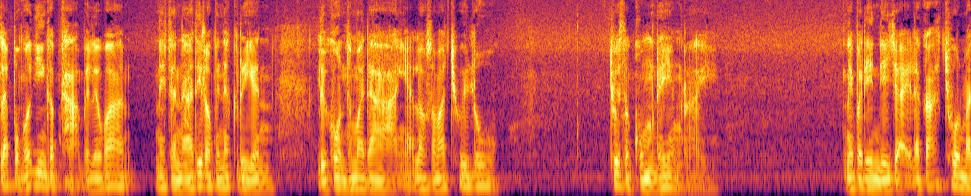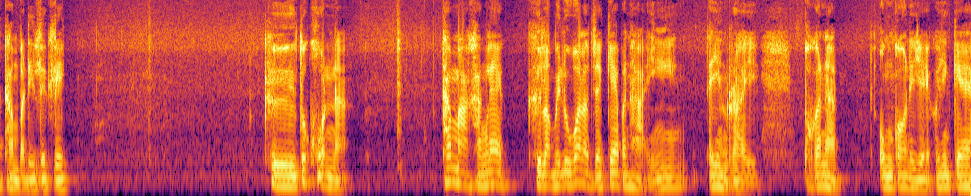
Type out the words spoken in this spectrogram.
และผมก็ยิงคำถามไปเลยว่า ในฐานะที่เราเป็นนักเรียน หรือคนธรรมดาอย่างเงี้ยเราสามารถช่วยโลก ช่วยสังคมได้อย่างไร ในประเด็นใหญ่ๆแล้วก็ชวนมาทำประเด็นเล็ก ๆ คือทุกคนน่ะ ถ้ามาครั้งแรก คือเราไม่รู้ว่าเราจะแก้ปัญหาอย่างนี้ได้อย่างไร เพราะขนาดองค์กรใหญ่ๆเขายังแก้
